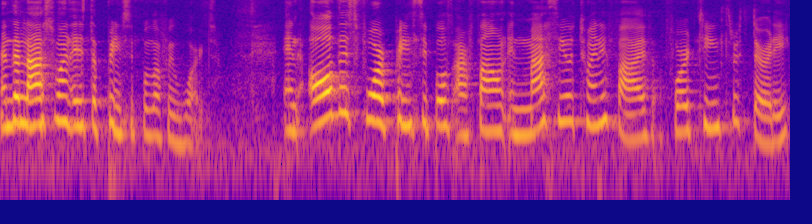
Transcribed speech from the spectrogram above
And the last one is the principle of reward. And all these four principles are found in Matthew 25, 14 through 30,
